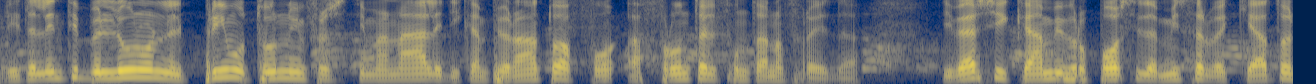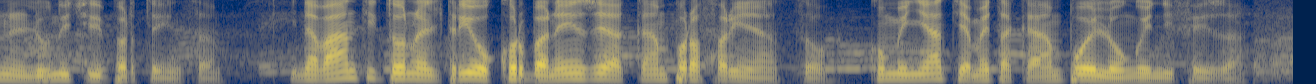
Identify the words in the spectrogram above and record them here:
L'Italenti Belluno nel primo turno infrasettimanale di campionato affronta il Fontana Fredda. Diversi i cambi proposti da mister Vecchiato negli 11 di partenza. In avanti torna il trio corbanese a Campora Farinazzo, combinati a metà campo e Longo in difesa.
